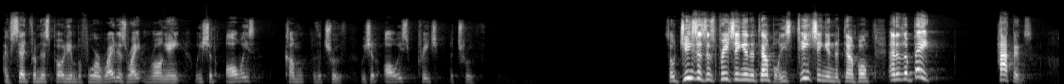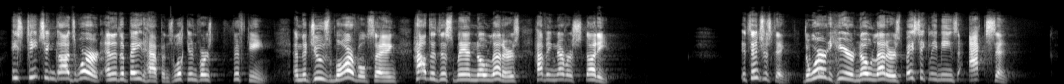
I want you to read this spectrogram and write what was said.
I've said from this podium before right is right and wrong ain't. We should always come for the truth. We should always preach the truth. So Jesus is preaching in the temple, he's teaching in the temple, and a debate happens. He's teaching God's word, and a debate happens. Look in verse 15. And the Jews marveled, saying, How did this man know letters, having never studied? It's interesting. The word here, know letters, basically means accent.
